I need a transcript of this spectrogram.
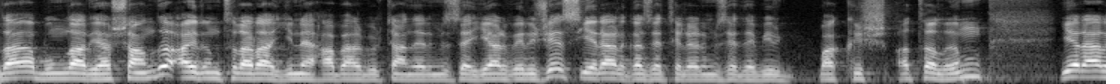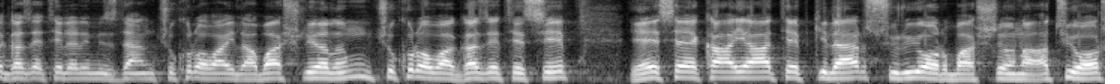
Da bunlar yaşandı. Ayrıntılara yine haber bültenlerimize yer vereceğiz. Yerel gazetelerimize de bir bakış atalım. Yerel gazetelerimizden Çukurova ile başlayalım. Çukurova gazetesi YSK'ya tepkiler sürüyor başlığını atıyor.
